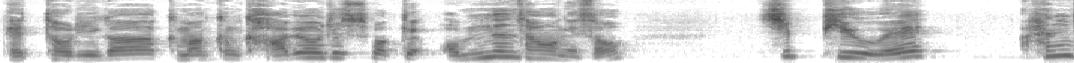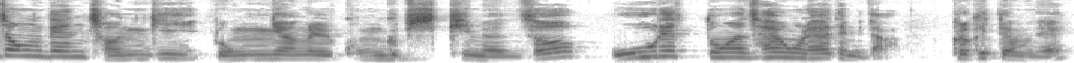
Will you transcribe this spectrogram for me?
배터리가 그만큼 가벼워질 수밖에 없는 상황에서 CPU에 한정된 전기 용량을 공급시키면서 오랫동안 사용을 해야 됩니다. 그렇기 때문에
